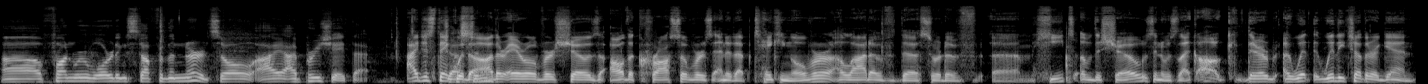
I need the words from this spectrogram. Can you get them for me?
uh, fun, rewarding stuff for the nerds. So I, I appreciate that. I just think with the other Arrowverse shows, all the crossovers ended up taking over a lot of the sort of um, heat of the shows, and it was like, oh, they're with with each other again.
